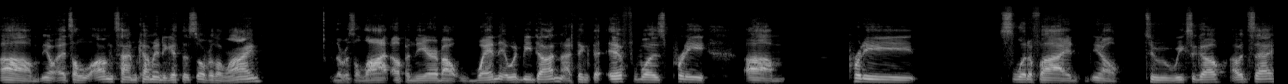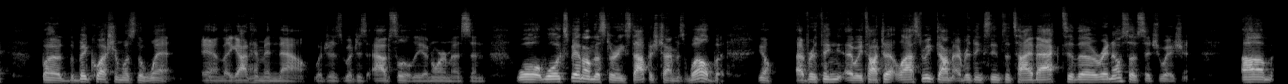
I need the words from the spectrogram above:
um, you know, it's a long time coming to get this over the line there was a lot up in the air about when it would be done. I think the if was pretty um pretty solidified, you know, 2 weeks ago, I would say. But the big question was the when and they got him in now, which is which is absolutely enormous. And we'll we'll expand on this during stoppage time as well. But you know, everything we talked about last week, Dom, everything seems to tie back to the Reynoso situation. Um,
